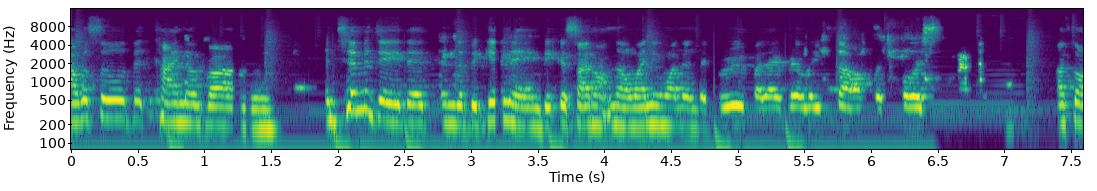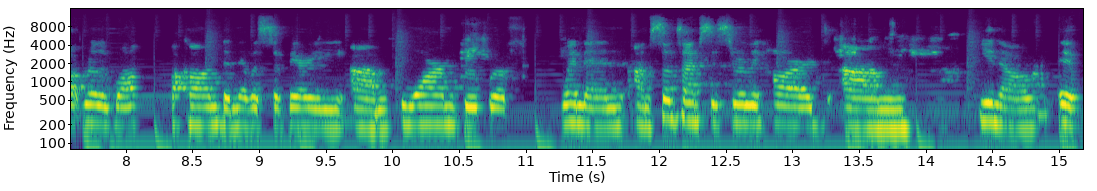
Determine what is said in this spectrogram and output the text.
I was a little bit kind of um, intimidated in the beginning because I don't know anyone in the group, but I really felt, of course, I felt really welcomed, and it was a very um, warm group of women. Um, sometimes it's really hard, um, you know, if,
